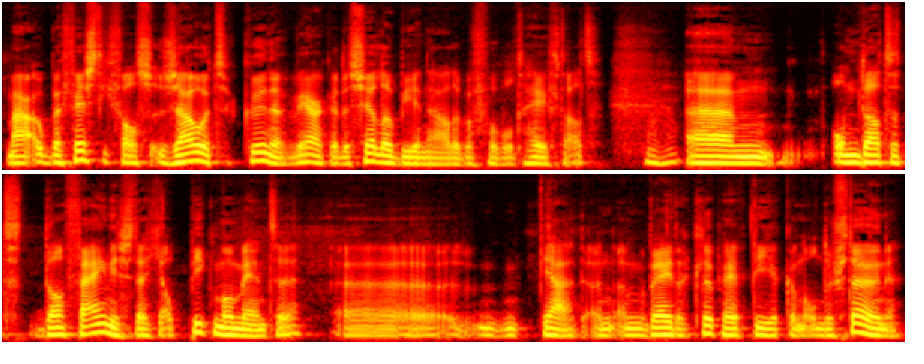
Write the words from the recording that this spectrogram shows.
Maar ook bij festivals zou het kunnen werken. De Cello Biennale bijvoorbeeld heeft dat. Mhm. Um, omdat het dan fijn is dat je op piekmomenten uh, ja, een, een bredere club heeft die je kan ondersteunen.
